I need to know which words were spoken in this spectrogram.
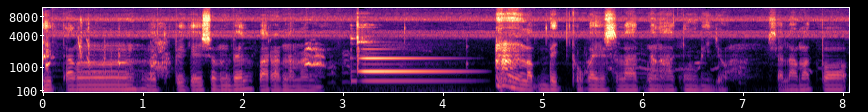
i-hit ang notification bell para naman update ko kayo sa lahat ng aking video salamat po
